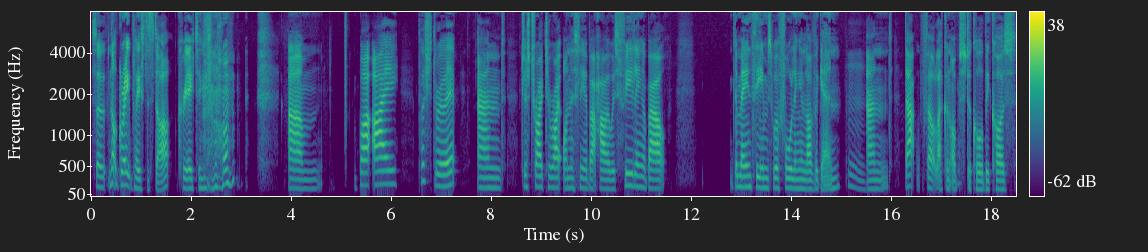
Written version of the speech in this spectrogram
So, not a great place to start creating from. um, but I pushed through it and just tried to write honestly about how I was feeling about the main themes were falling in love again. Hmm. And that felt like an obstacle because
